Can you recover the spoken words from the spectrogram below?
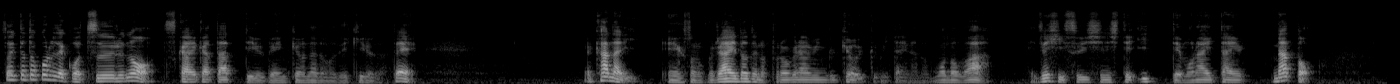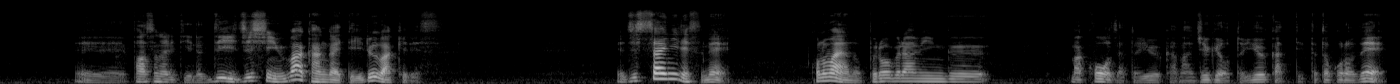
そういったところでこうツールの使い方っていう勉強などもできるのでかなり、えーそのグライドでのプログラミング教育みたいなものはぜひ推進していってもらいたいなと思います、えーパーソナリティの D 自身は考えているわけです。実際にですねこの前あのプログラミング、まあ、講座というか、まあ、授業というかっていったところで、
